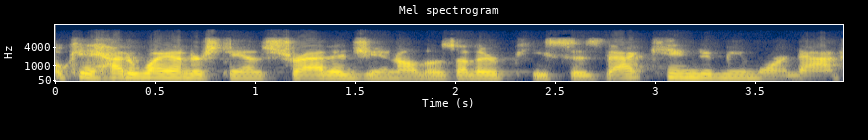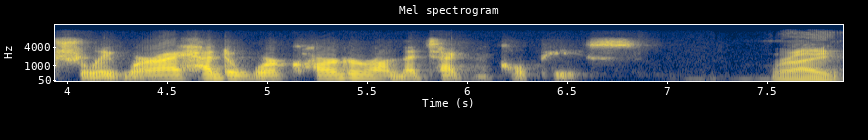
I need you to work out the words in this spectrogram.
okay, how do I understand strategy and all those other pieces? That came to me more naturally, where I had to work harder on the technical piece. Right,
